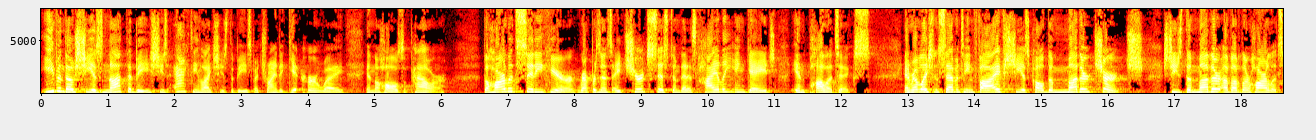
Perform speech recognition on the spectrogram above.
Even though she is not the beast, she's acting like she's the beast by trying to get her way in the halls of power. The harlot city here represents a church system that is highly engaged in politics. In Revelation 17:5, she is called the mother church. She's the mother of other harlots.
